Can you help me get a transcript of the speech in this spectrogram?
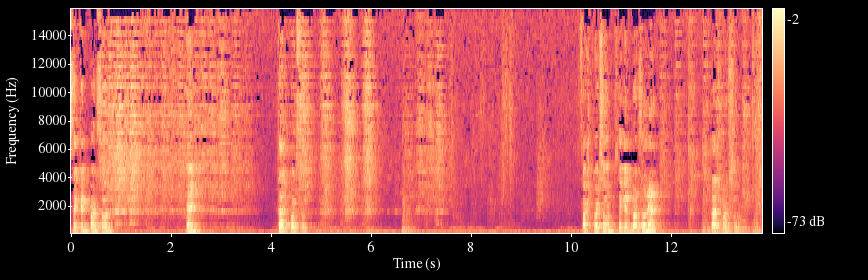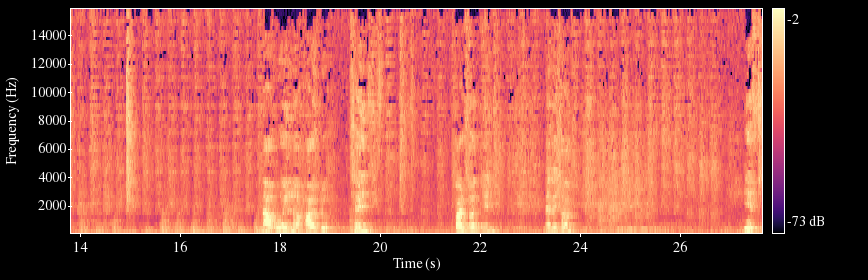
second person and third person. First person second person and third person. Now we will know how to change person in narration. If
